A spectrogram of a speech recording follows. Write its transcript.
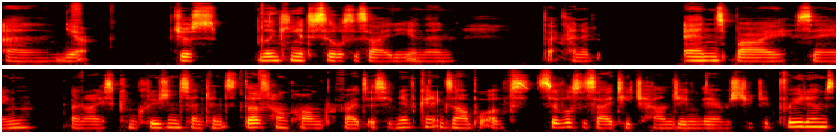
and yeah, just linking it to civil society. And then that kind of ends by saying, nice conclusion sentence. Thus, Hong Kong provides a significant example of civil society challenging their restricted freedoms,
